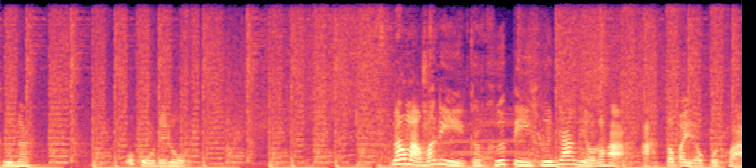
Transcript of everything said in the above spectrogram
คืนนะ โอ้โห ได้โลหลังๆมานี่ก็คือตีคืนย่างเดียวแล้วค่ะ อะ ต่อไปเรากดขวา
